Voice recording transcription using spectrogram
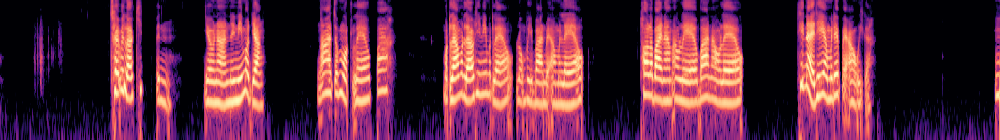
ใช้เวลาคิดเป็นยาวนานในนี้หมดยัง น่าจะหมดแล้วป่ะ หมดแล้วหมดแล้วที่นี่หมดแล้ว โรงพยาบาลไปเอามาแล้ว ท่อระบายน้ำเอาแล้ว บ้านเอาแล้ว ที่ไหนที่ยังไม่ได้ไปเอาอีกอะอื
